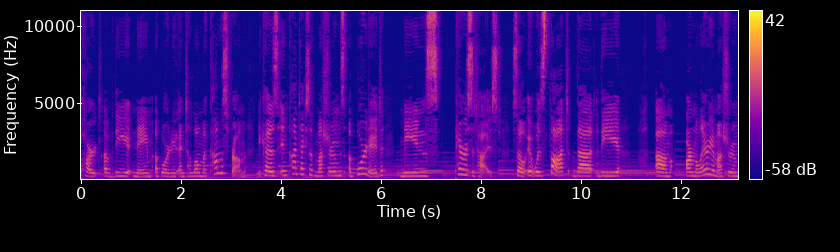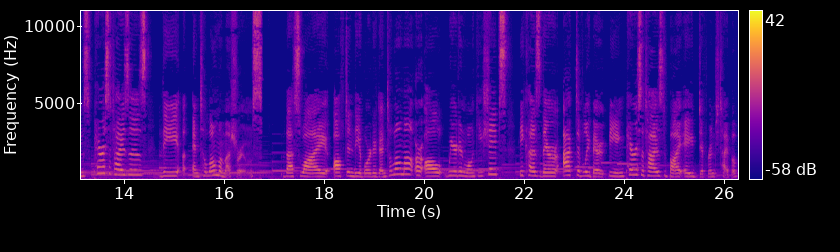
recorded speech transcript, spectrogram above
part of the name aborted entoloma comes from, because in context of mushrooms, aborted means parasitized. So it was thought that the um, Armillaria mushrooms parasitizes the entoloma mushrooms. That's why often the aborted entoloma are all weird and wonky shapes because they're actively being parasitized by a different type of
